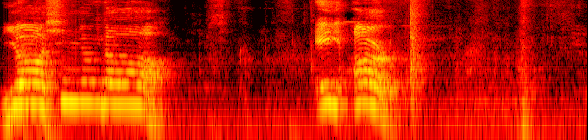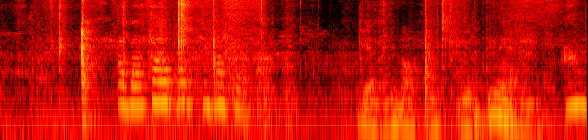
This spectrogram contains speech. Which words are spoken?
이야, 신령이다. AR. 아나 살짝 잡아줘. 이제 마지막 이거 끝내야 돼. 아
